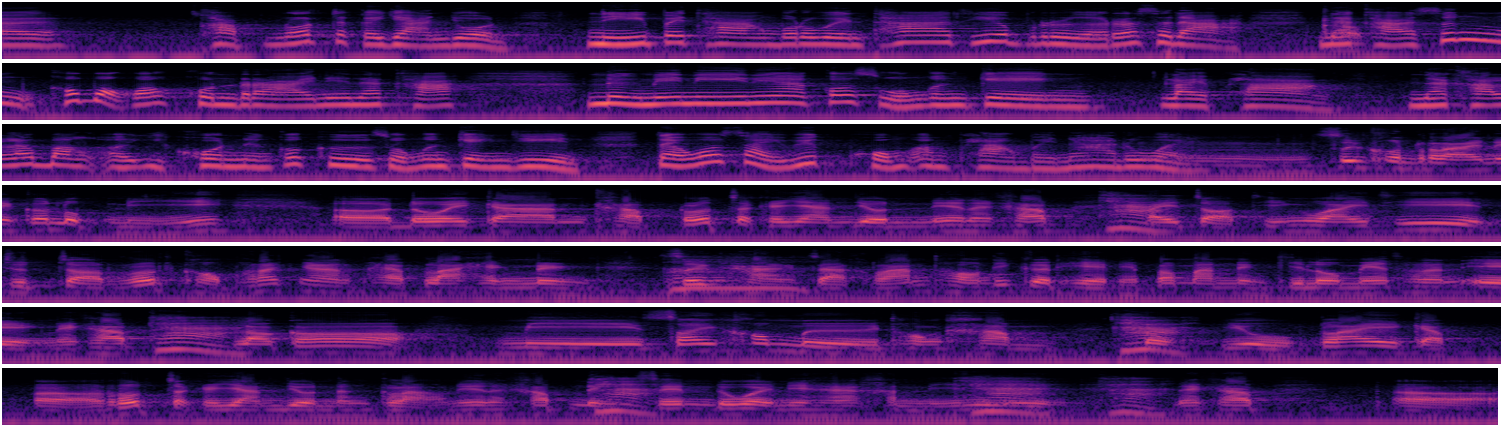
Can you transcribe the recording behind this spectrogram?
ขับรถจักรยานยนต์หนีไปทางบริเวณท่าเทียบเรือรัศดานะคะ ซึ่งเขาบอกว่าคนร้ายเนี่ยนะคะหนึ่งในนี้เนี่ยก็สวมกางเกงลายพรางนะคะแล้วบางเอออีกคนหนึ่งก็คือสวมกางเกงยีน แต่ว่าใส่วิกผมอำพรางใบหน้าด้วยอืมซึ่งคนร้ายเนี่ยก็หลบหนีเอ่อโดยการขับรถจักรยานยนต์เนี่ยนะครับค่ะไปจอดทิ้งไว้ที่จุดจอดรถของพนักงานแพปลาแห่งหนึ่ง ซึ่งห่างจากร้านทองที่เกิดเหตุเนี่ยประมาณ 1 กิโลเมตรเท่านั้นเองนะครับค่ะแล้วก็มีสร้อยข้อมือทองคค่ะำตกอยู่ใกล้กับเอ่อ รถจักรยานยนต์ดังกล่าวเนี่ยนะครับหนึ่งค่ะเส้นด้วยเนี่ยฮะคันนี้นี่ค่ะเองค่ะนะครับเอ่อ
